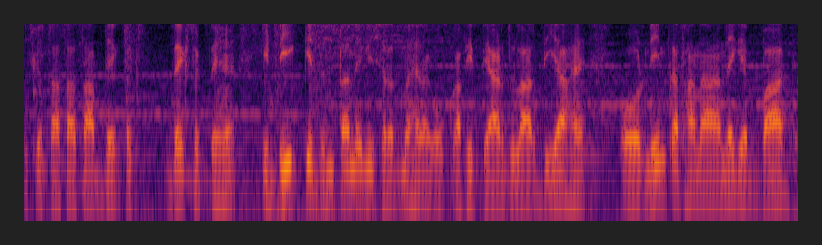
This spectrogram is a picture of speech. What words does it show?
इसके साथ साथ आप देख तक देख सकते हैं कि डीग की जनता ने भी शरद मेहरा को काफ़ी प्यार दुलार दिया है और नीम का थाना आने के बाद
